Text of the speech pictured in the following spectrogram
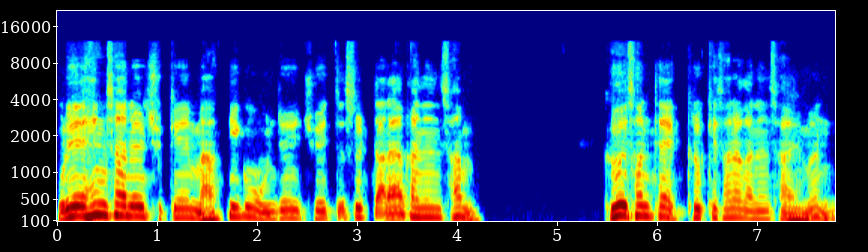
우리의 행사를 주께 맡기고 온전히 주의 뜻을 따라가는 삶, 그 선택, 그렇게 살아가는 삶은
